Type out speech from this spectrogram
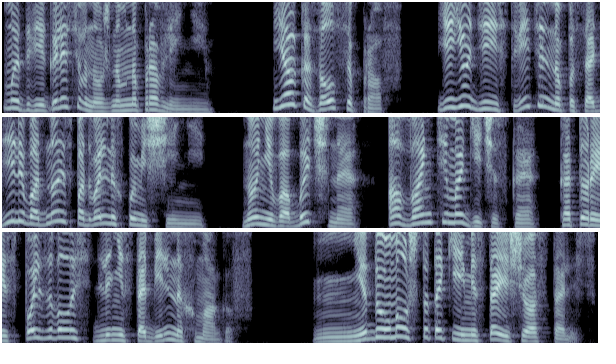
мы двигались в нужном направлении. Я оказался прав. Ее действительно посадили в одно из подвальных помещений, но не в обычное, а в антимагическое, которое использовалось для нестабильных магов. «Не думал, что такие места еще остались»,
